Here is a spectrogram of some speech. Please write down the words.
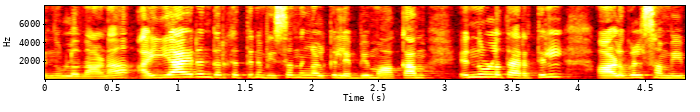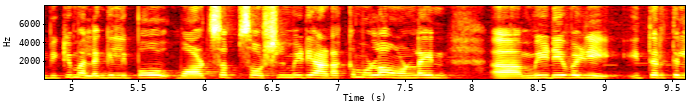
എന്നുള്ളതാണ്. അയ്യായിരം ദീർഘത്തിന് വിസ നിങ്ങൾക്ക് ലഭ്യമാക്കാം എന്നുള്ള തരത്തിൽ ആളുകൾ സമീപിക്കും. അല്ലെങ്കിൽ ഇപ്പോൾ വാട്സപ്പ് സോഷ്യൽ മീഡിയ അടക്കമുള്ള ഓൺലൈൻ മീഡിയ വഴി ഇത്തരത്തിൽ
